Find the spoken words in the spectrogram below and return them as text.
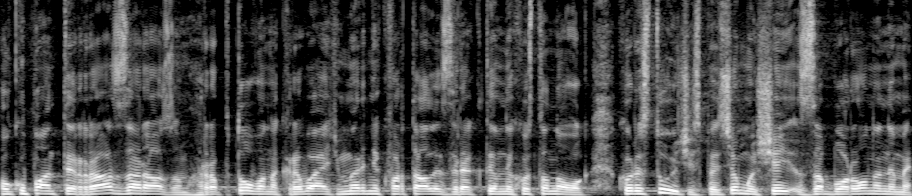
Окупанти раз за разом раптово накривають мирні квартали з реактивних установок, користуючись при цьому ще й забороненими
